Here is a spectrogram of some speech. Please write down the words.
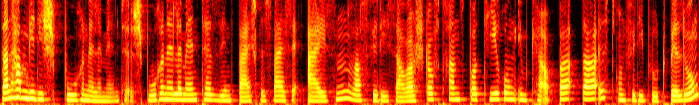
Dann haben wir die Spurenelemente. Spurenelemente sind beispielsweise Eisen, was für die Sauerstofftransportierung im Körper da ist und für die Blutbildung,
